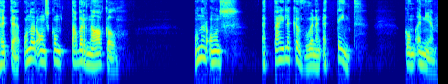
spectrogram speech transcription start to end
hutte, onder ons kom tabernakel. Onder ons 'n tydelike woning, 'n tent kom inneem.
